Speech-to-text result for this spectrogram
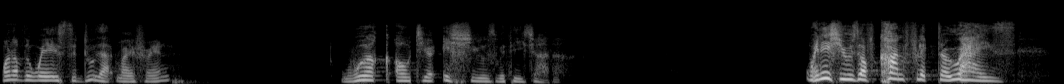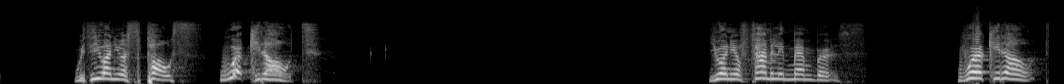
One of the ways to do that, my friend, work out your issues with each other. When issues of conflict arise with you and your spouse, work it out. You and your family members, work it out.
